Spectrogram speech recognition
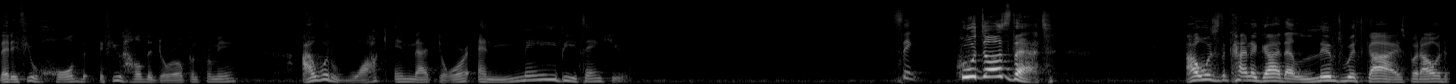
that if you hold if you held the door open for me, I would walk in that door and maybe thank you. Think who does that? I was the kind of guy that lived with guys, but I would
